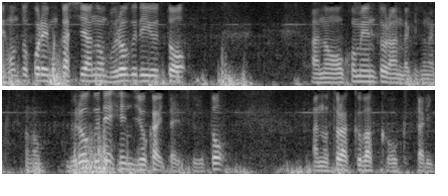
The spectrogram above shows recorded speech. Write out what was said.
で、本当これ昔あのブログで言うと、あのコメント欄だけじゃなくてそのブログで返事を書いたりするとあのトラックバックを送ったり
